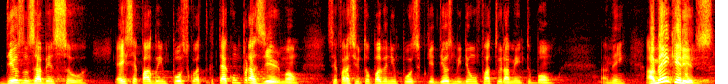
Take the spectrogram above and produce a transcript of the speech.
Deus nos abençoa. Aí você paga o imposto até com prazer, irmão. Você fala assim: estou pagando imposto porque Deus me deu um faturamento bom. Amém? Amém, queridos?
